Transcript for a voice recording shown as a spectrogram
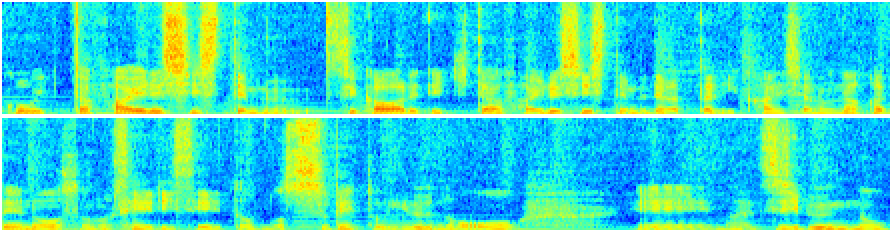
こういったファイルシステム、培われてきたファイルシステムであったり、会社の中でのその整理整頓の術というのを、えー、まあ自分の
